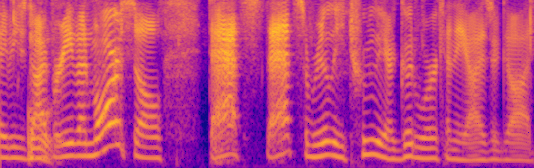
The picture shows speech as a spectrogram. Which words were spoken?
baby's diaper, even more so, that's that's really truly a good work in the eyes of God.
